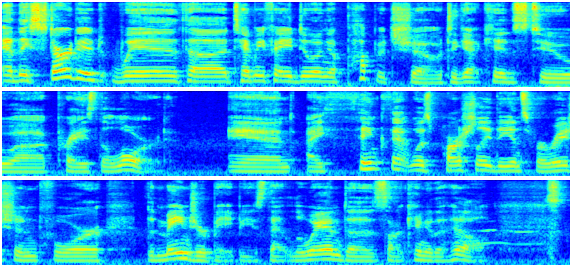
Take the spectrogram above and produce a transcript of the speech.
and they started with uh, Tammy Faye doing a puppet show to get kids to uh, praise the Lord. And I think that was partially the inspiration for the manger babies that Luann does on King of the Hill.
